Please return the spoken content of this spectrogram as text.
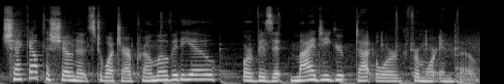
Check out the show notes to watch our promo video or visit mydgroup.org for more info.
